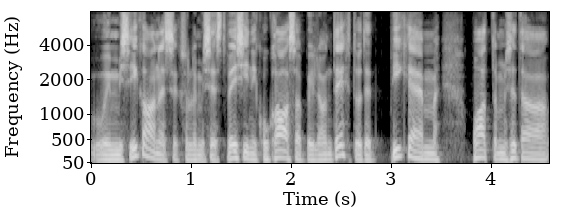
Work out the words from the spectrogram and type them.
või mis iganes, eks ole, mis sellest vesiniku kaasabil on tehtud, et pigem vaatame seda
